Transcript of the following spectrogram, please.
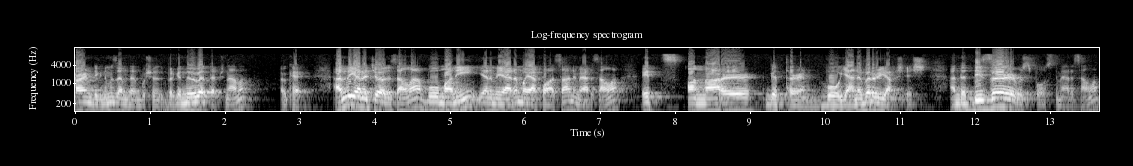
turn deganimiz hamda bu birga navbat deb tushunami? Okay. Endi yana desanglar, bu money yana nima yarim oyoq bo'lsa, nima desanglar, it's another good turn. Bu yana bir yaxshi ish. And the deserves supposed nima desanglar,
